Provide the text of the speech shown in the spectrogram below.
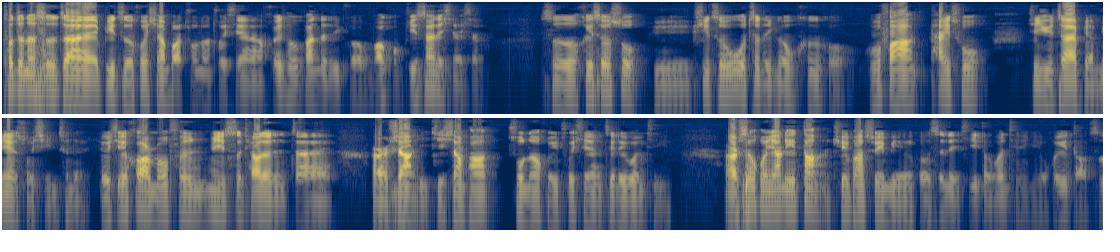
特征呢是在鼻子和下巴处呢出现黑头般的这个毛孔闭塞的现象，是黑色素与皮质物质的一个混合，无法排出。积聚在表面所形成的，有些荷尔蒙分泌失调的人，在耳下以及下巴处呢会出现这类问题，而生活压力大、缺乏睡眠和生理期等问题也会导致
